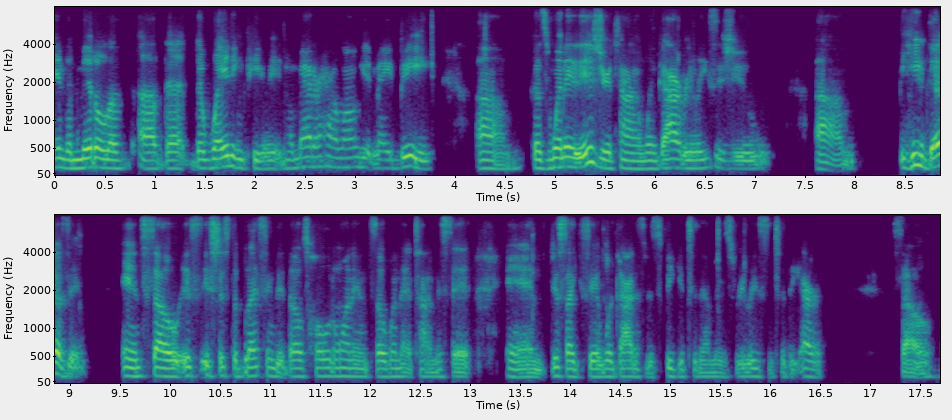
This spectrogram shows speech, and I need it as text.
in the middle of, of the the waiting period no matter how long it may be. Because um, when it is your time when god releases you um, he does it and so it's it's just a blessing that those hold on and so when that time is set and just like you said what god has been speaking to them is releasing to the earth so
